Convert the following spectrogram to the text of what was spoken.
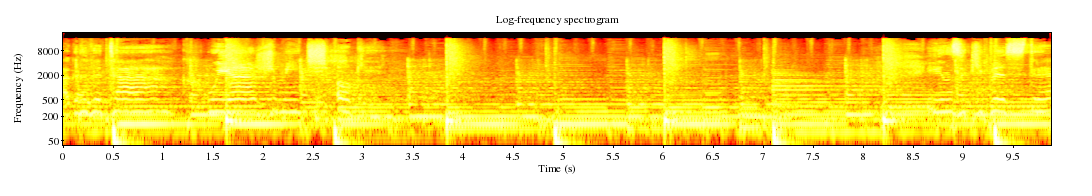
A gdyby tak ujarzmić ogień bystre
